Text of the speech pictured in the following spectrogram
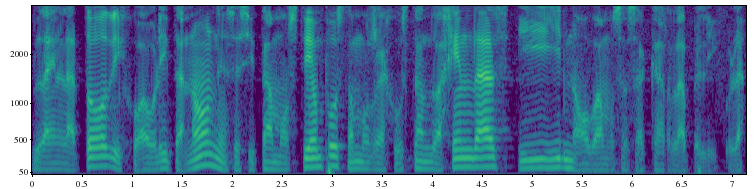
la enlató, dijo ahorita no, necesitamos tiempo, estamos reajustando agendas y no vamos a sacar la película.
